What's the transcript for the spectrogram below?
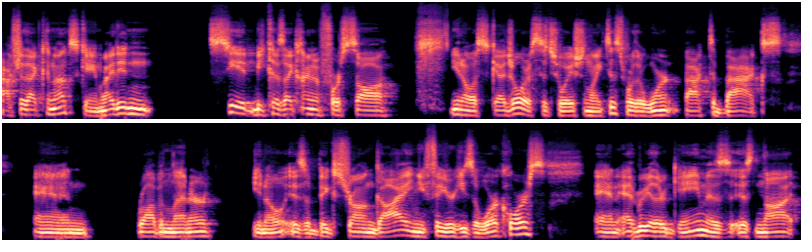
after that canucks game i didn't see it because i kind of foresaw you know a schedule or a situation like this where there weren't back to backs and Robin Lehner, you know, is a big, strong guy, and you figure he's a workhorse. And every other game is is not,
